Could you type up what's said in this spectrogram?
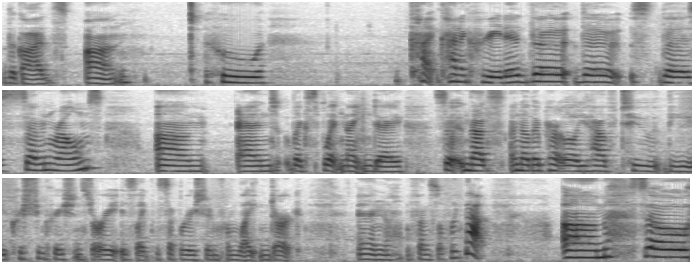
the gods, um, who ki kind of created the the the seven realms, um, and like split night and day. So and that's another parallel you have to the Christian creation story is like the separation from light and dark, and fun stuff like that. Um, so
